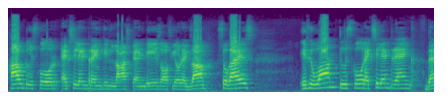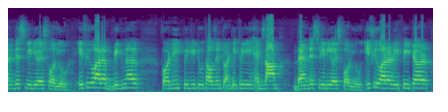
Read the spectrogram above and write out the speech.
how to score excellent rank in last 10 days of your exam. So guys, if you want to score excellent rank then this video is for you. If you are a beginner for NEET PG 2023 exam then this video is for you. If you are a repeater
